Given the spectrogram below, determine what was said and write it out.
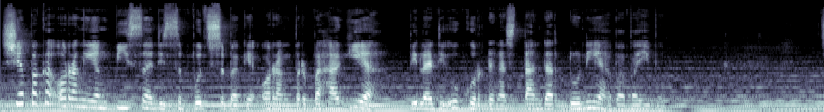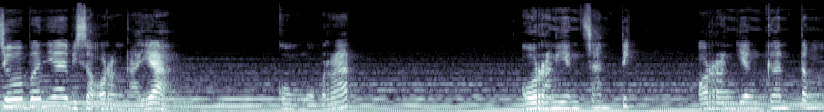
Siapakah orang yang bisa disebut sebagai orang berbahagia bila diukur dengan standar dunia, Bapak Ibu? Jawabannya bisa orang kaya, konglomerat, orang yang cantik, orang yang ganteng,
